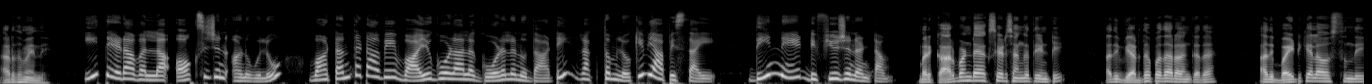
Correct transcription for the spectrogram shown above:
అర్థమైంది. ఈ తేడా వల్ల ఆక్సిజన్ అణువులు వాటంతటావే వాయుగోళాల గోడలను దాటి రక్తంలోకి వ్యాపిస్తాయి. దీన్నే డిఫ్యూజన్ అంటాం. మరి కార్బన్ డయాక్సైడ్ సంగతి ఏంటి? అది వ్యర్థ పదార్థం కదా. అది బయటికెలా వస్తుంది?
